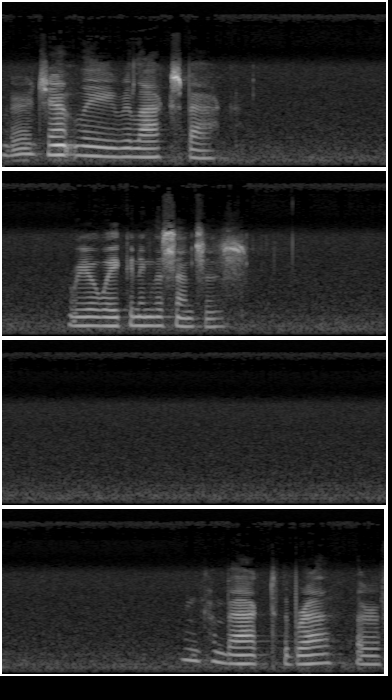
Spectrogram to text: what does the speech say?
very gently relax back, reawakening the senses. And come back to the breath, or if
